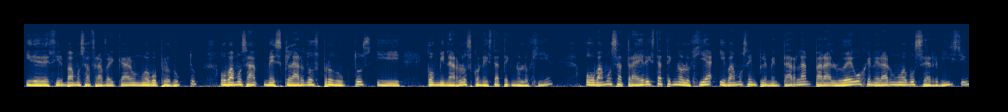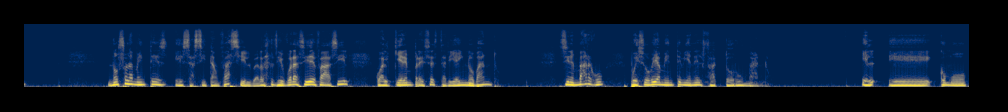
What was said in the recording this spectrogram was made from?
y de decir vamos a fabricar un nuevo producto o vamos a mezclar dos productos y combinarlos con esta tecnología o vamos a traer esta tecnología y vamos a implementarla para luego generar un nuevo servicio. No solamente es, es así tan fácil, ¿verdad? Si fuera así de fácil, cualquier empresa estaría innovando. Sin embargo, pues obviamente viene el factor humano el, eh, como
